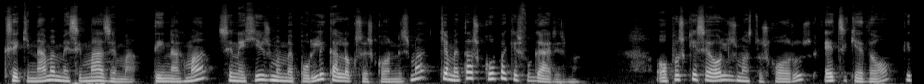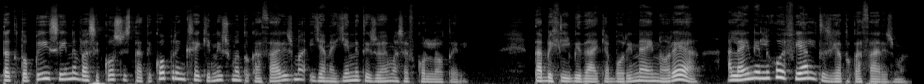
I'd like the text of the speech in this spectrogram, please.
Ξεκινάμε με σημάζεμα, τίναγμα, συνεχίζουμε με πολύ καλό ξεσκόνισμα και μετά σκούπα και σφουγγάρισμα. Όπως και σε όλους μας τους χώρους, έτσι και εδώ, η τακτοποίηση είναι βασικό συστατικό πριν ξεκινήσουμε το καθάρισμα για να γίνει τη ζωή μας ευκολότερη. Τα μπιχλιμπιδάκια μπορεί να είναι ωραία, αλλά είναι λίγο εφιάλτε για το καθάρισμα.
